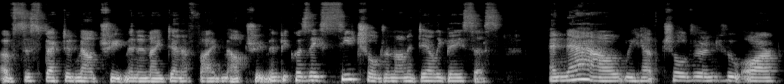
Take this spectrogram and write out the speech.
of suspected maltreatment and identified maltreatment because they see children on a daily basis. And now we have children who are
